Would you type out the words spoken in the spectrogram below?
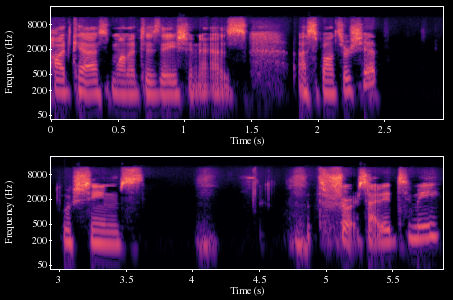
podcast monetization as a sponsorship, which seems short-sighted to me.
